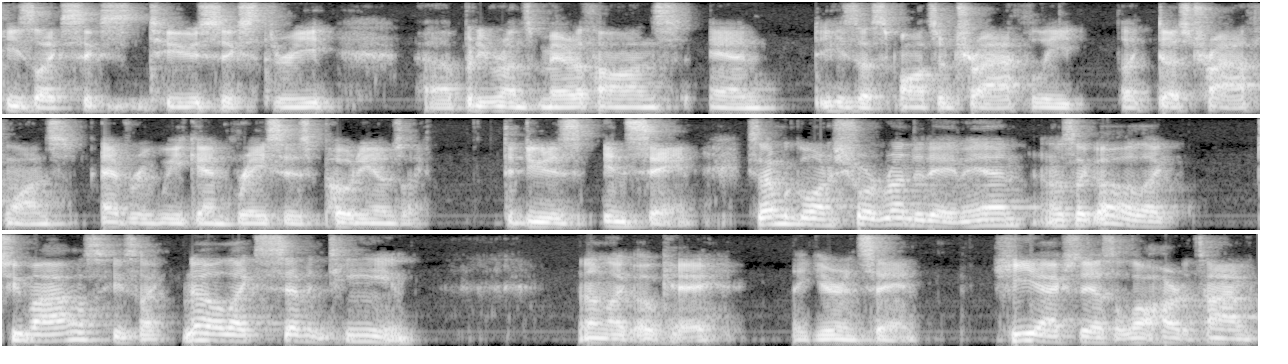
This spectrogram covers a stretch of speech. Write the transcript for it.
He's like 6'2", 6'3", uh, but he runs marathons and he's a sponsored triathlete, like does triathlons every weekend, races, podiums. Like the dude is insane. He's like, I'm gonna go on a short run today, man. And I was like, oh, like two miles? He's like, no, like 17. And I'm like, okay, like you're insane he actually has a lot harder time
